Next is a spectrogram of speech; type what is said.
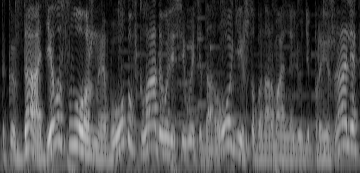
Такой, да, дело сложное. Вы оба вкладывались и в эти дороги, чтобы нормально люди проезжали.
